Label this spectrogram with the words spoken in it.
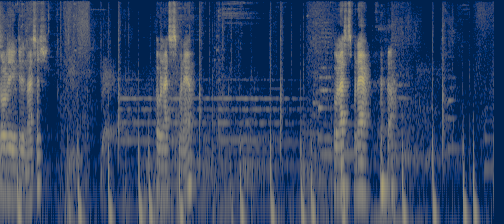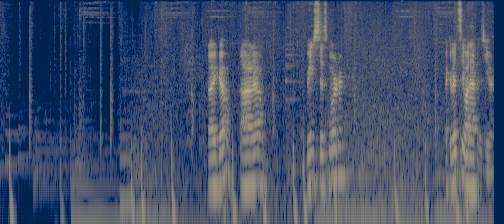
It's already infinite Nasus. Over Nasus for now. Over Nasus for now. there you go. I don't know. Green sits mortar. Okay, let's see what happens here.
